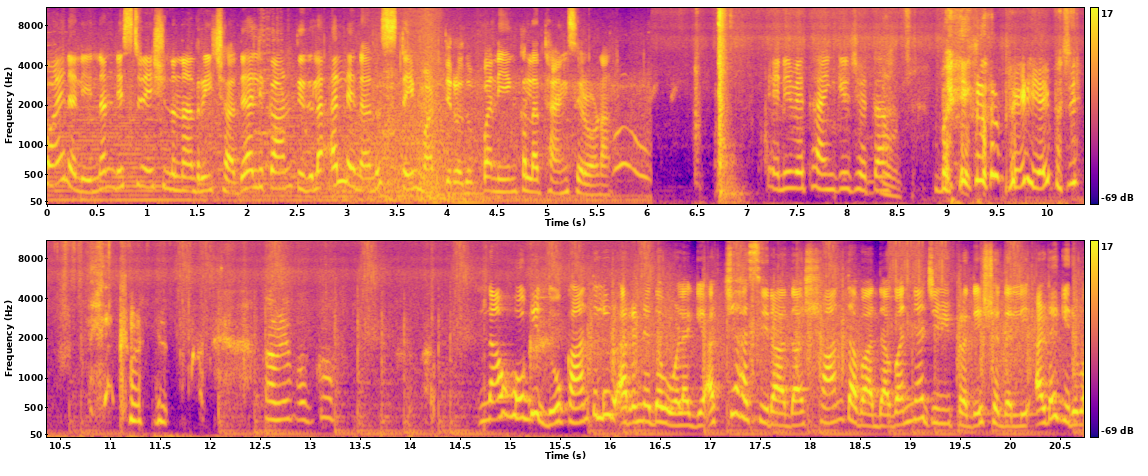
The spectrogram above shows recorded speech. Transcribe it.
ಫೈನಲಿ ನನ್ನ ಡೆಸ್ಟಿನೇಷನ್ ನಾನು ರೀಚ್ ಆದೆ. ಅಲ್ಲಿ ಕಾಣ್ತಿದ್ದಿಲ್ಲ. ಅಲ್ಲೇ ನಾನು ಸ್ಟೇ ಮಾಡ್ತಿರೋದು. ಬನ್ನಿ ಇಂಕಲ್ಲ ಥ್ಯಾಂಕ್ಸ್ ಹೇಳೋಣ. ಎನಿವೆ ಥ್ಯಾಂಕ್ ಯು ಚೇತಾ ಭಯಂಕರ ಬೇಡಿ ಆಯ್ತು ಆಮೇಲೆ ಪಕ್ಕು. ನಾವು ಹೋಗಿದ್ದು ಕಾಂತಲೂರು ಅರಣ್ಯದ ಒಳಗೆ ಹಚ್ಚ ಹಸಿರಾದ, ಶಾಂತವಾದ ವನ್ಯಜೀವಿ ಪ್ರದೇಶದಲ್ಲಿ ಅಡಗಿರುವ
